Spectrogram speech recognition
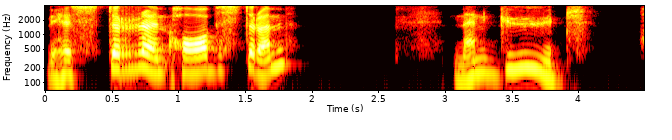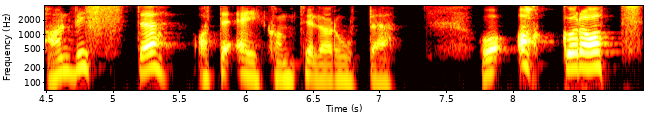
Vi har strøm, havstrøm. Men Gud, han visste at jeg kom til å rope. Og akkurat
